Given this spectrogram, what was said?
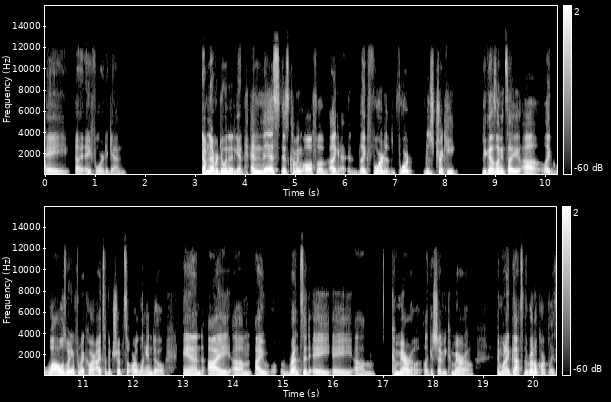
a a, a Ford again. I'm never doing it again. And this is coming off of like uh, like Ford Ford is tricky because let me tell you uh like while I was waiting for my car, I took a trip to Orlando and I um I rented a a um Camaro, like a Chevy Camaro. And when I got to the rental car place,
